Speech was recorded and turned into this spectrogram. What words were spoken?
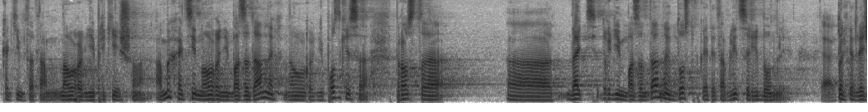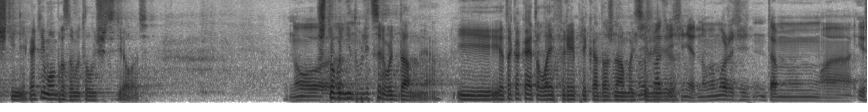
каким-то там на уровне application, а мы хотим на уровне базы данных, на уровне Postgres просто э, дать другим базам данных доступ к этой таблице read-only, только для чтения. Каким образом это лучше сделать? Но, Чтобы не дублицировать данные. И это какая-то лайф-реплика должна быть. Ну, или- смотрите, нет, но вы можете там а, из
